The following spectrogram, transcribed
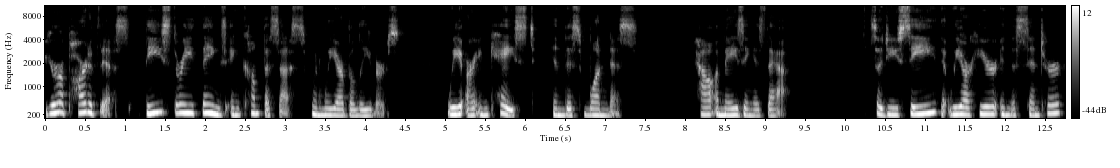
you're a part of this. These three things encompass us when we are believers. We are encased in this oneness. How amazing is that? So, do you see that we are here in the center?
